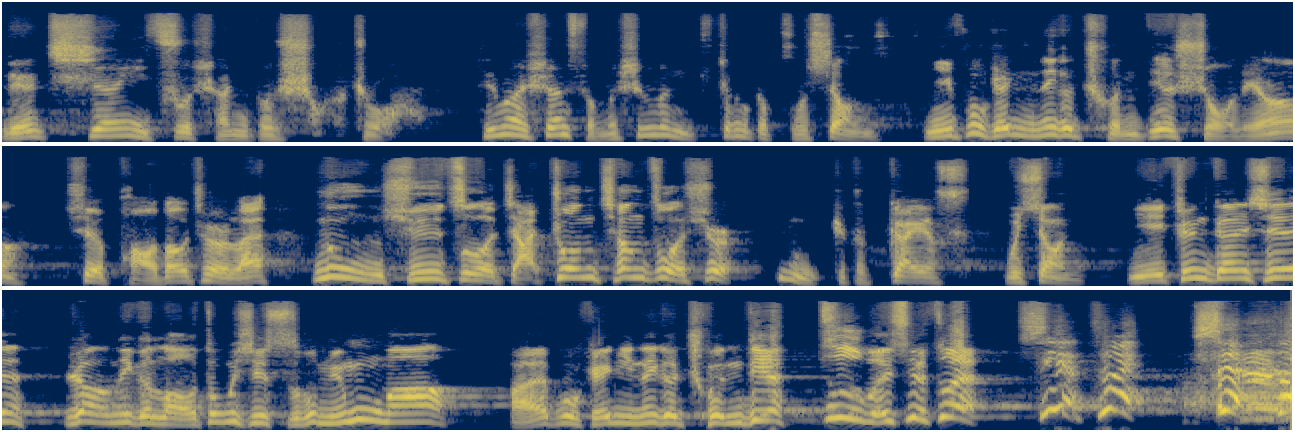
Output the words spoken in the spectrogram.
连千亿资产你都守得住，林万山怎么生了你这么个不孝女？你不给你那个蠢爹守灵，却跑到这儿来弄虚作假、装腔作势。你这个该死不孝女！你真甘心让那个老东西死不瞑目吗？还不给你那个蠢爹自刎谢罪？谢罪，谢罪，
